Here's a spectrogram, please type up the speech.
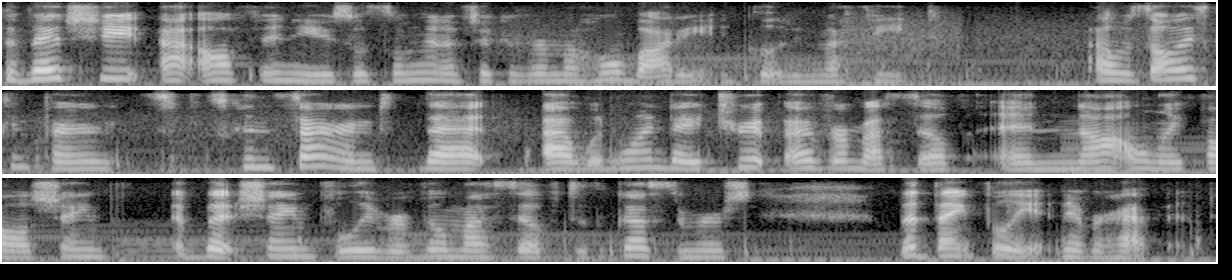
The bed sheet I often used was long enough to cover my whole body, including my feet. I was always concerned that I would one day trip over myself and not only fall shame but shamefully reveal myself to the customers, but thankfully it never happened.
